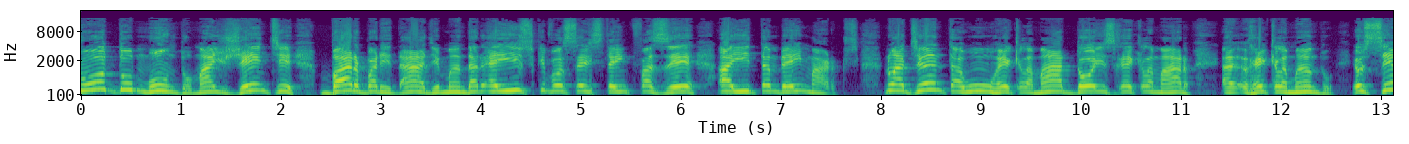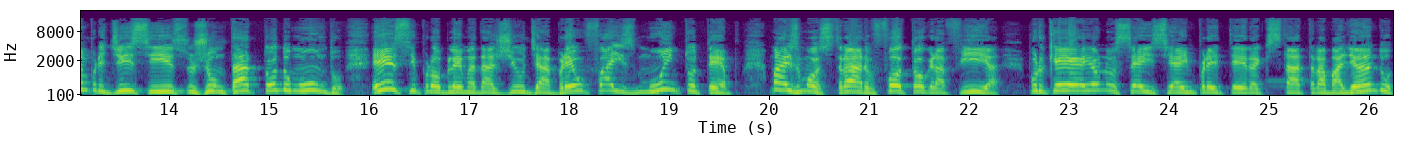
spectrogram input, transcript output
todo mundo, mais gente, barbaridade, mandar. É isso que vocês têm que fazer aí também, Marcos. Não adianta um reclamar, dois reclamaram, uh, reclamando. Eu sempre disse isso, juntar todo mundo. Esse problema da Gil de Abreu faz muito tempo, mas mostraram fotografia, porque eu não sei se é a empreiteira que está trabalhando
